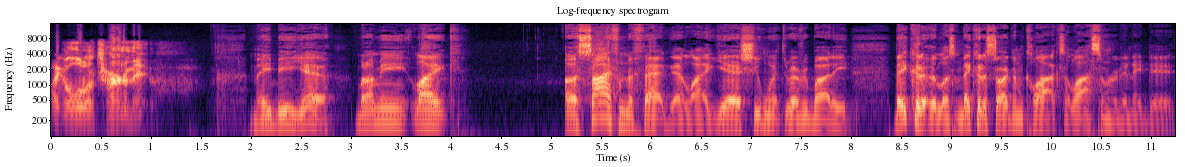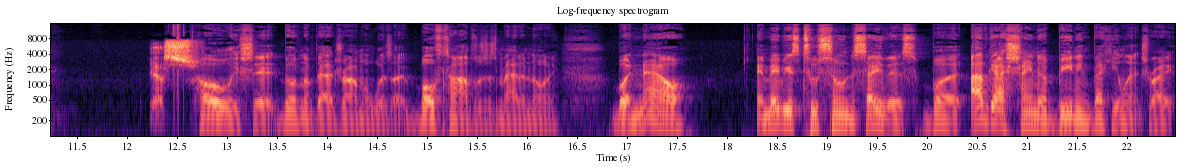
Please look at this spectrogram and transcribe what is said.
like a little tournament. Maybe, yeah. But I mean, like, aside from the fact that, like, yeah, she went through everybody, they could have, listen, they could have started them clocks a lot sooner than they did. Yes. Holy shit. Building up that drama was, uh, both times was just mad annoying. But now, and maybe it's too soon to say this, but I've got Shayna beating Becky Lynch, right?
